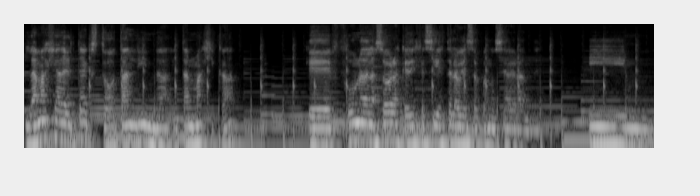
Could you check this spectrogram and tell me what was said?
la magia del texto tan linda y tan mágica, que fue una de las obras que dije, sí, esta la voy a hacer cuando sea grande. Y mm,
